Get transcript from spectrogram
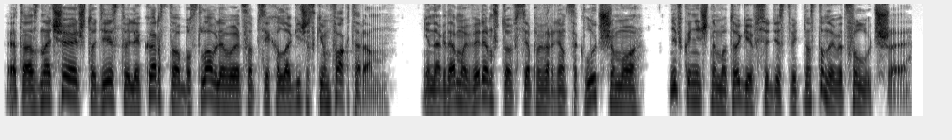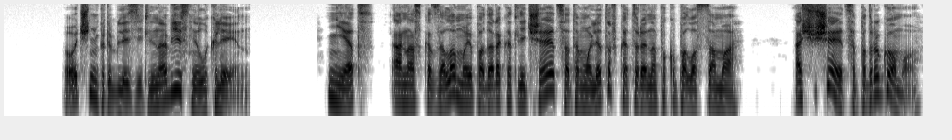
Это означает, что действие лекарства обуславливается психологическим фактором. Иногда мы верим, что все повернется к лучшему, и в конечном итоге все действительно становится лучше. Очень приблизительно объяснил Клейн. Нет, она сказала, мой подарок отличается от амулетов, которые она покупала сама. Ощущается по-другому.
